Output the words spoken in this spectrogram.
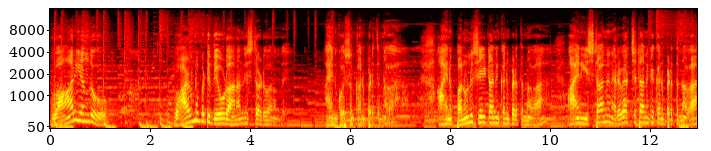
వారి యందు వాళ్ళని బట్టి దేవుడు ఆనందిస్తాడు అని ఉంది. ఆయన కోసం కనిపెడుతున్నావా? ఆయన పనులు చేయటానికి కనిపెడుతున్నావా? ఆయన ఇష్టాన్ని నెరవేర్చడానికి కనిపెడుతున్నావా?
